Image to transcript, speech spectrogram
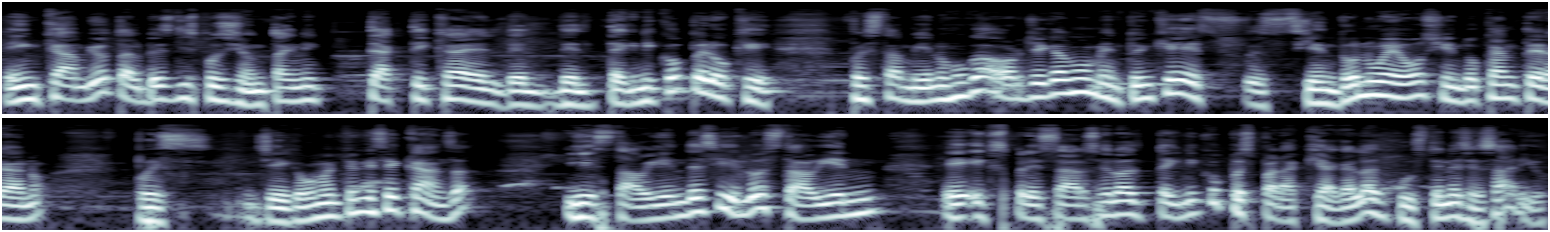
en cambio, tal vez disposición táctica del, técnico, pero que pues también un jugador llega al momento en que siendo nuevo, siendo canterano, pues llega un momento en que se cansa y está bien decirlo, está bien eh, expresárselo al técnico, pues para que haga el ajuste necesario.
